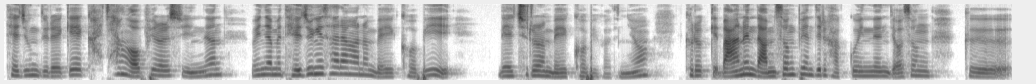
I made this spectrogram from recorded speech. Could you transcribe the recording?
대중들에게 가장 어필할 수 있는 왜냐하면 대중이 사랑하는 메이크업이 natural한 메이크업이거든요. 그렇게 많은 남성 팬들이 갖고 있는 여성 그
